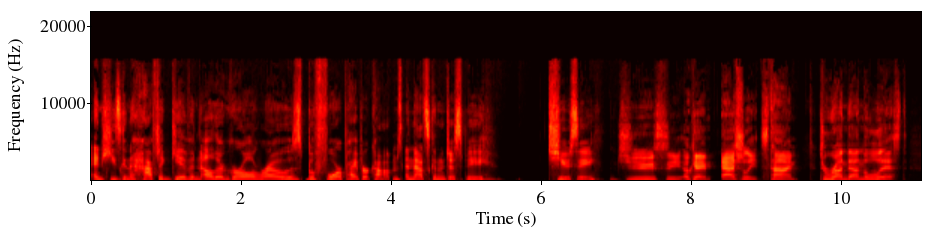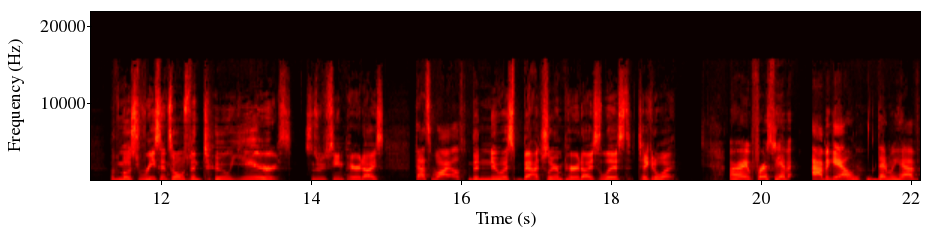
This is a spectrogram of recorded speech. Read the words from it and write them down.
and he's gonna have to give another girl a rose before Piper comes, and that's gonna just be juicy. Juicy. Okay, Ashley, it's time to run down the list of the most recent. It's almost been two years since we've seen Paradise. That's wild. The newest Bachelor in Paradise list. Take it away. All right, first we have Abigail, then we have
